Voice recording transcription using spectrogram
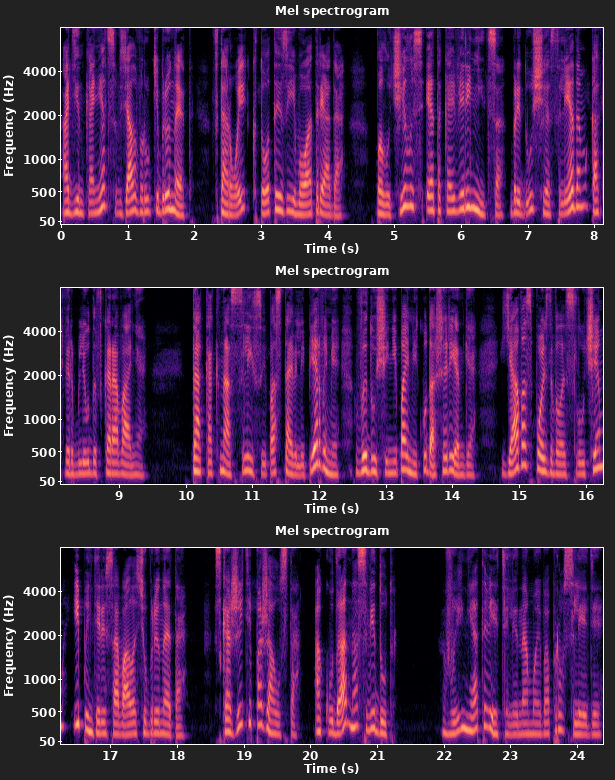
Один конец взял в руки брюнет, второй — кто-то из его отряда. Получилась этакая вереница, бредущая следом, как верблюды в караване. Так как нас с Лисой поставили первыми в идущей не пойми куда шеренге, я воспользовалась случаем и поинтересовалась у брюнета. «Скажите, пожалуйста, а куда нас ведут?» «Вы не ответили на мой вопрос, леди.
